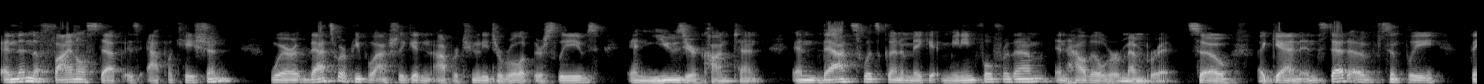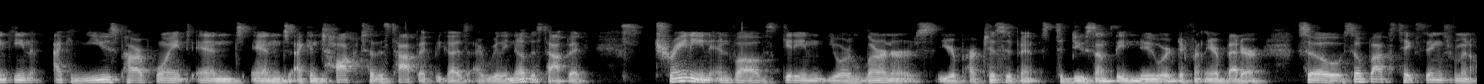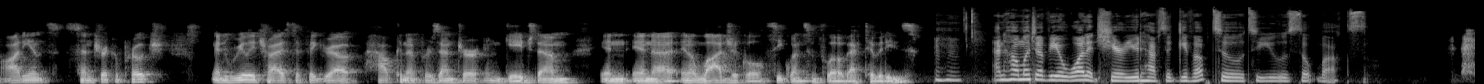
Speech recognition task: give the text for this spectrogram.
And then the final step is application, where that's where people actually get an opportunity to roll up their sleeves and use your content. And that's what's going to make it meaningful for them and how they'll remember it. So again, instead of simply thinking I can use PowerPoint and and I can talk to this topic because I really know this topic. Training involves getting your learners, your participants to do something new or differently or better. So Soapbox takes things from an audience centric approach and really tries to figure out how can a presenter engage them in in a in a logical sequence and flow of activities. Mm-hmm. And how much of your wallet share you'd have to give up to to use Soapbox?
